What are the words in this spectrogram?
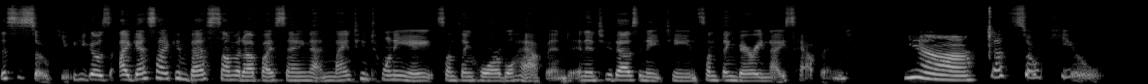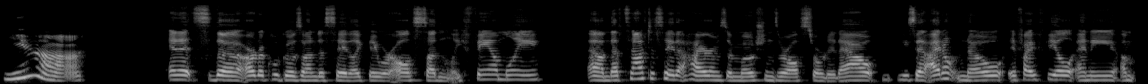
This is so cute. He goes, I guess I can best sum it up by saying that in 1928, something horrible happened, and in 2018, something very nice happened. Yeah. That's so cute. Yeah. and it's the article goes on to say like they were all suddenly family um, that's not to say that hiram's emotions are all sorted out he said i don't know if i feel any um,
